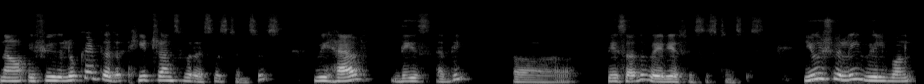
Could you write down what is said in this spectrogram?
Now, if you look at the heat transfer resistances, we have these at the uh, these are the various resistances. Usually, we'll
